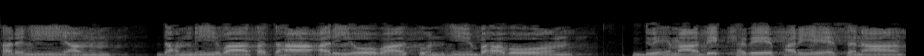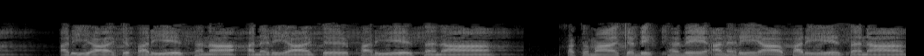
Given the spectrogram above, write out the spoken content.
කරණීයම්. ධම්මේ වා කතා අරියෝ වා තුන්හි භවෝ. ද්වේමා භික්ඛවේ පරියේසනා අරියාච පරියේසනා අනරියාච පරියේසනා කතමාච භික්ඛවේ අනරියා පරියේසනා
